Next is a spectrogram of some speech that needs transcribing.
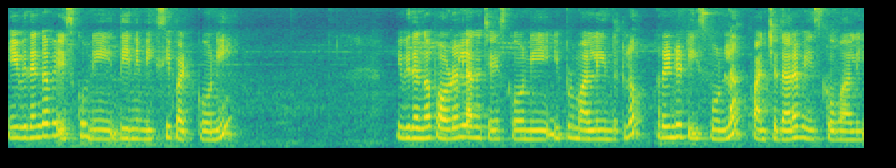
ఈ విధంగా వేసుకొని దీన్ని మిక్సీ పట్టుకొని ఈ విధంగా పౌడర్ లాగా చేసుకొని ఇప్పుడు మళ్ళీ ఇందులో రెండు టీ స్పూన్ల పంచదార వేసుకోవాలి.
